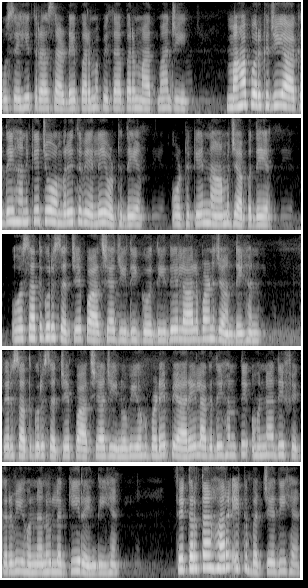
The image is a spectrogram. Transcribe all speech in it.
ਉਸੇ ਹੀ ਤਰ੍ਹਾਂ ਸਾਡੇ ਪਰਮ ਪਿਤਾ ਪਰਮਾਤਮਾ ਜੀ, ਮਹਾਪੁਰਖ ਜੀ ਆਖਦੇ ਹਨ ਕਿ ਜੋ ਅੰਮ੍ਰਿਤ ਵੇਲੇ ਉੱਠਦੇ ਆ, ਉੱਠ ਕੇ ਨਾਮ ਜਪਦੇ ਆ, ਉਹ ਸਤਿਗੁਰ ਸੱਚੇ ਪਾਤਸ਼ਾਹ ਜੀ ਦੀ ਗੋਦੀ ਦੇ ਲਾਲ ਬਣ ਜਾਂਦੇ ਹਨ। ਫਿਰ ਸਤਿਗੁਰ ਸੱਚੇ ਪਾਤਸ਼ਾਹ ਜੀ ਨੂੰ ਵੀ ਉਹ ਬੜੇ ਪਿਆਰੇ ਲੱਗਦੇ ਹਨ ਤੇ ਉਹਨਾਂ ਦੀ ਫਿਕਰ ਵੀ ਉਹਨਾਂ ਨੂੰ ਲੱਗੀ ਰਹਿੰਦੀ ਹੈ। ਫਿਕਰ ਤਾਂ ਹਰ ਇੱਕ ਬੱਚੇ ਦੀ ਹੈ,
